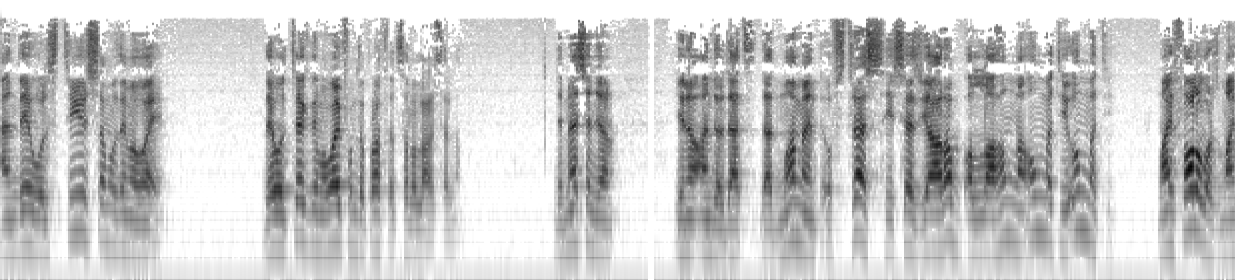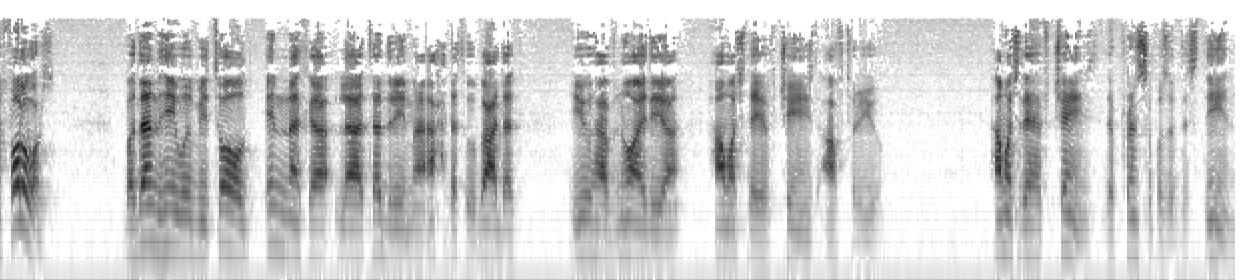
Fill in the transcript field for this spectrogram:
and they will steer some of them away. They will take them away from the Prophet sallallahu wasallam. The messenger, you know, under that that moment of stress, he says, "Ya Rabb, Allahumma ummati ummati, my followers, my followers." But then he will be told, "Innaka la tadri ma ahdathu ba'dak." You have no idea how much they have changed after you. How much they have changed the principles of this deen,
